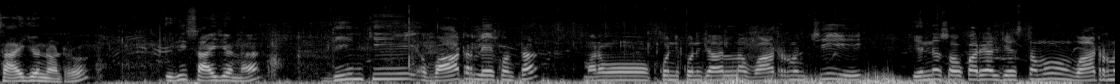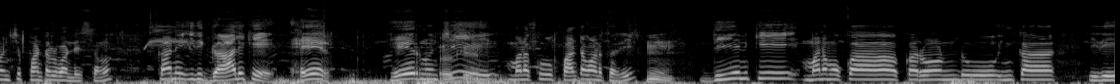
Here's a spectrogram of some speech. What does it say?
సాయి జొన్న అంటారు. ఇది సాయి జొన్న. దీనికి వాటర్ లేకుండా మనము కొన్ని కొన్ని జాగాల్లో వాటర్ నుంచి ఎన్నో సౌకర్యాలు చేస్తాము వాటర్ నుంచి పంటలు పండిస్తాము. కానీ ఇది గాలికే హెయిర్ హెయిర్ నుంచి. మనకు పంట పండుతుంది. దీనికి మనం ఒక ఒక రెండు ఇంకా ఇది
